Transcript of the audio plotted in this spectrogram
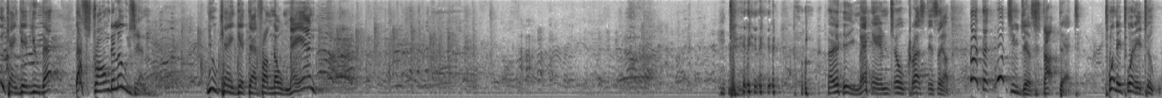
He can't give you that. That's strong delusion. You can't get that from no man. Amen. Joe crushed himself. What, the, what you just stopped at? 2022.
